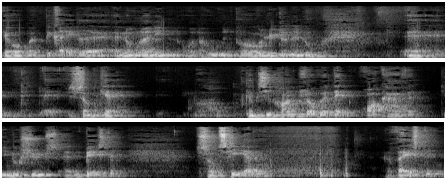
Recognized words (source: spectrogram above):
Jeg håber, at begrebet er, er nogenlunde inde under huden på lytterne nu, øh, som kan, kan man sige, håndplukke den råkaffe, de nu synes er den bedste, sortere den, riste den,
